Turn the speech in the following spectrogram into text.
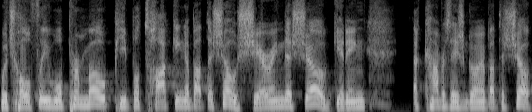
which hopefully will promote people talking about the show, sharing the show, getting a conversation going about the show.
